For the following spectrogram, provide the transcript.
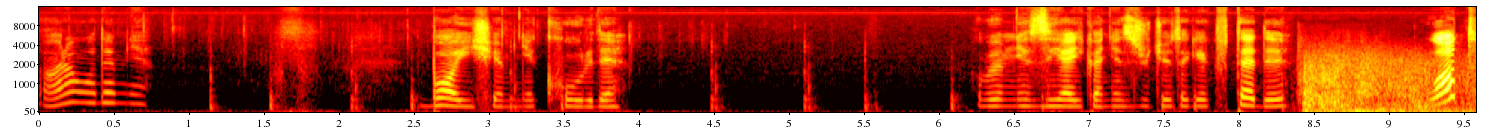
orał ode mnie? Boi się mnie, kurde. Oby mnie z jajka nie zrzucił tak jak wtedy. What?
